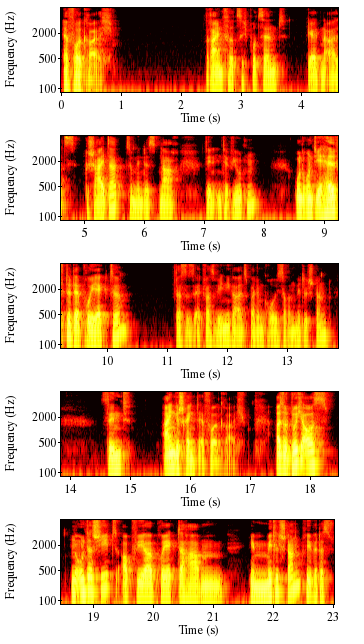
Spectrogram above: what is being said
erfolgreich. 43% gelten als gescheitert, zumindest nach den Interviewten. Und rund die Hälfte der Projekte, das ist etwas weniger als bei dem größeren Mittelstand, sind eingeschränkt erfolgreich. Also durchaus ein Unterschied, ob wir Projekte haben im Mittelstand, wie wir das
